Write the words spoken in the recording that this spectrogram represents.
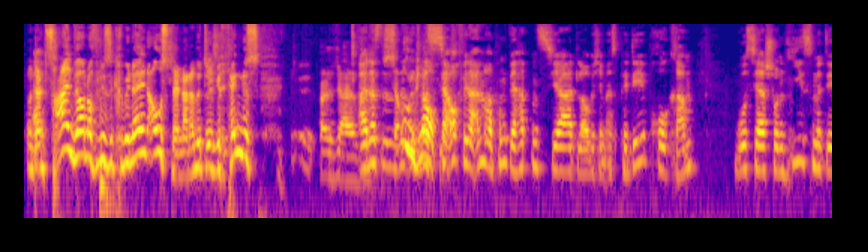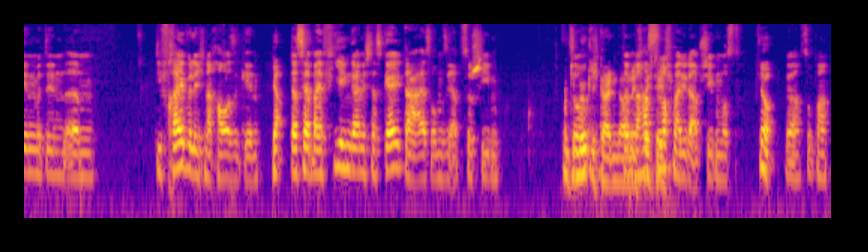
Und dann zahlen wir auch noch für diese kriminellen Ausländer, damit die im. Gefängnis. äh, Also, ja, Aber das, ist ja das, unglaublich. Das ist ja auch wieder ein anderer Punkt. Wir hatten es ja, glaube ich, im SPD-Programm, wo es ja schon hieß mit den, mit den, ähm, die freiwillig nach Hause gehen. Ja. Dass ja bei vielen gar nicht das Geld da ist, um sie abzuschieben. Und die so, Möglichkeiten gar Dann nicht. hast richtig. du nochmal, die du abschieben musst. Ja. Ja, super.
